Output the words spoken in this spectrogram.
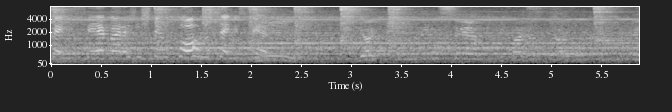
CNC, agora a gente tem o torno CNC. E aqui tem o centro, que faz as coisas também.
